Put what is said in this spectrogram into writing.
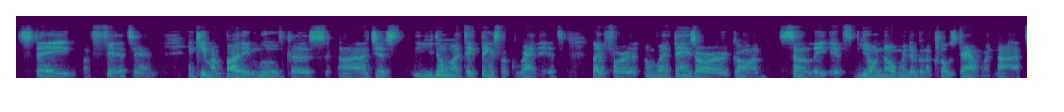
stay fit and and keep my body move because uh, I just you don't want to take things for granted, like for when things are gone suddenly if you don't know when they're gonna close down or not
